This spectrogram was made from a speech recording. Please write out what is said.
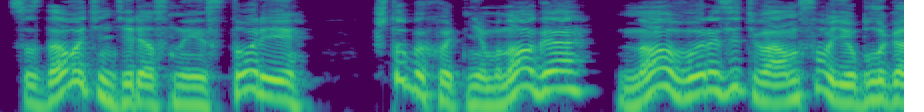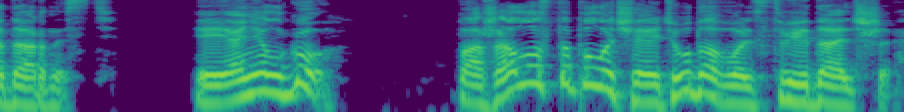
создавать интересные истории, чтобы хоть немного, но выразить вам свою благодарность. И я не лгу. Пожалуйста, получайте удовольствие и дальше.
